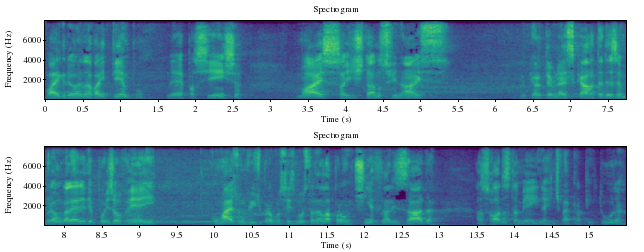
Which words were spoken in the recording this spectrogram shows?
Vai grana, vai tempo, né? Paciência. Mas a gente está nos finais. Eu quero terminar esse carro até dezembrão, galera. E depois eu venho aí com mais um vídeo para vocês mostrando ela prontinha, finalizada. As rodas também ainda a gente vai para pintura.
